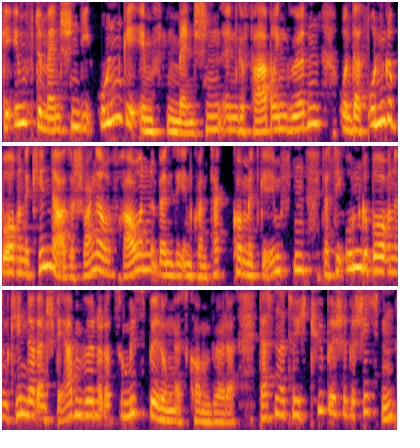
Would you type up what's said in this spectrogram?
geimpfte Menschen die ungeimpften Menschen in Gefahr bringen würden und dass ungeborene Kinder, also schwangere Frauen, wenn sie in Kontakt kommen mit Geimpften, dass die ungeborenen Kinder dann sterben würden oder zu Missbildungen es kommen würde. Das sind natürlich typische Geschichten,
